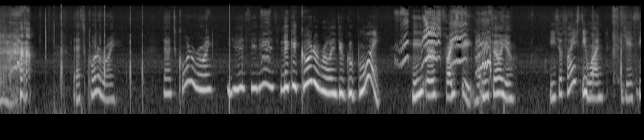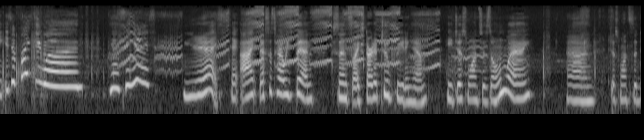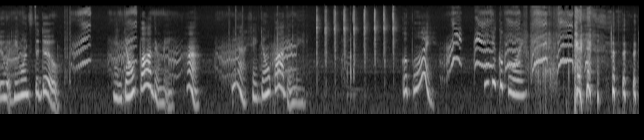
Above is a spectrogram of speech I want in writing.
That's Corduroy. That's Corduroy. Yes, it is. Look at Corduroy. He's a good boy. He is feisty, let me tell you. He's a feisty one. Yes, he is a feisty one. Yes, he is. Yes. Say, I. This is how he's been since I started tube feeding him. He just wants his own way and just wants to do what he wants to do. And don't bother me, huh? Yeah, say don't bother me. Good boy. He's a good boy.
